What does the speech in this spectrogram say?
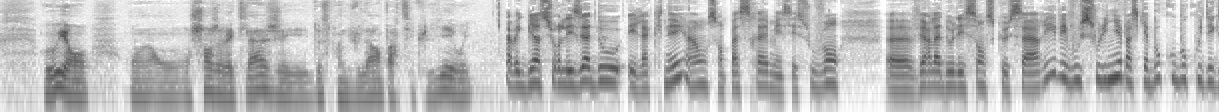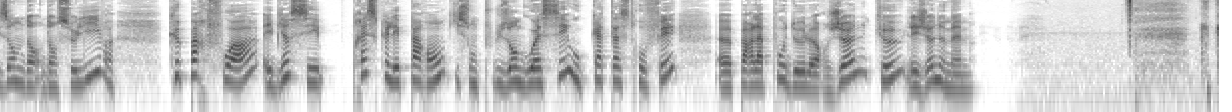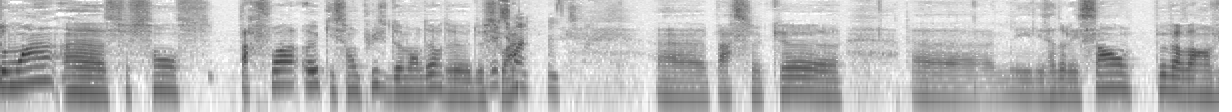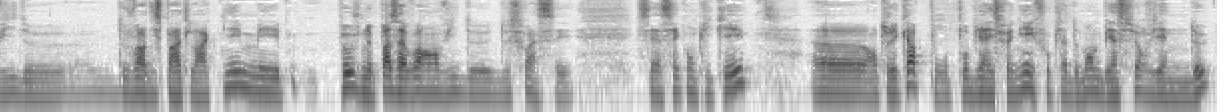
Oui, on, on, on change avec l'âge et de ce point de vue-là en particulier, oui. Avec bien sûr les ados et l'acné, hein, on s'en passerait, mais c'est souvent euh, vers l'adolescence que ça arrive. Et vous soulignez, parce qu'il y a beaucoup beaucoup d'exemples dans, dans ce livre, que parfois, eh bien, c'est presque les parents qui sont plus angoissés ou catastrophés euh, par la peau de leurs jeunes que les jeunes eux-mêmes. Tout au moins, euh, ce sont parfois eux qui sont plus demandeurs de, de, De soins, soins. Hum. Euh, parce que euh, les, les adolescents peuvent avoir envie de, de voir disparaître leur acné, mais peuvent ne pas avoir envie de, de soins. C'est assez compliqué. Euh, en tous les cas, pour, pour bien les soigner, il faut que la demande, bien sûr, vienne d'eux.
